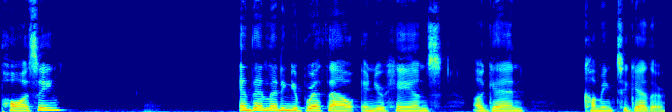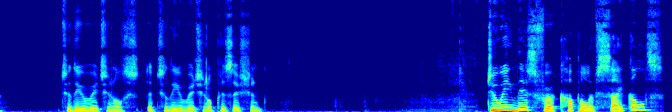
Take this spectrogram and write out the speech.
pausing, and then letting your breath out and your hands again coming together to the original uh, to the original position. Doing this for a couple of cycles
